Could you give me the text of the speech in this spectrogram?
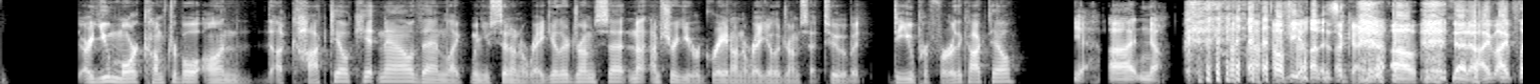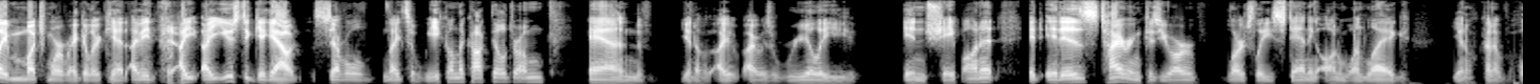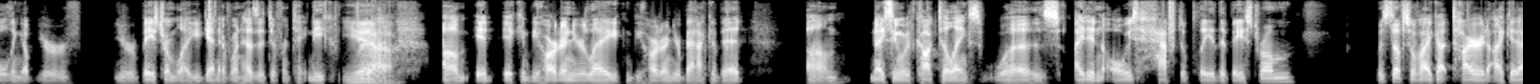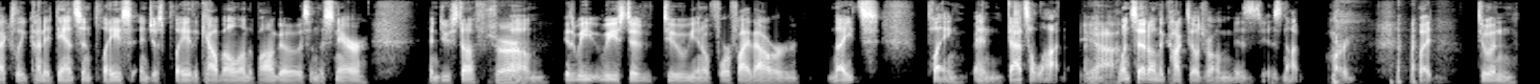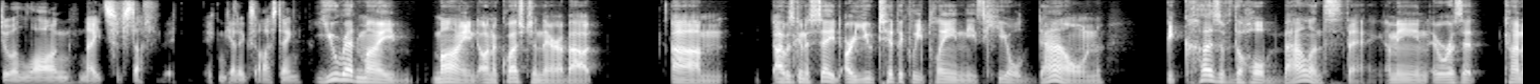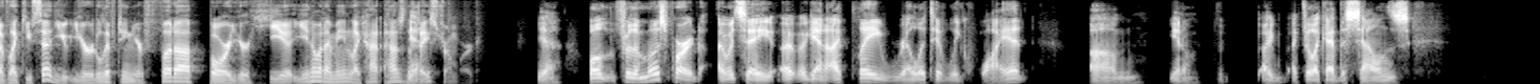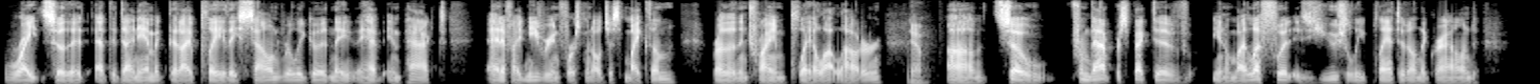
Are you more comfortable on a cocktail kit now than like when you sit on a regular drum set? Not, I'm sure you were great on a regular drum set too, but do you prefer the cocktail? yeah uh no i'll be honest Okay. um, no no I, I play much more regular kit i mean Yeah. I, I used to gig out several nights a week on the cocktail drum and you know i, I was really in shape on it it, it is tiring because you are largely standing on one leg you know kind of holding up your your bass drum leg again everyone has a different technique for that. Yeah, um, it, it can be hard on your leg it can be hard on your back a bit um, nice thing with Cocktail Angst was i didn't always have to play the bass drum with stuff so if i got tired i could actually kind of dance in place and just play the cowbell and the bongos and the snare and do stuff Sure. because we, we used to do you know four or five hour nights playing and that's a lot I mean, Yeah. one set on the cocktail drum is is not hard but doing doing long nights of stuff it, it can get exhausting you read my mind on a question there about um I was going to say are you typically playing these heel down because of the whole balance thing? I mean, or is it kind of like you said you you're lifting your foot up or your heel, you know what I mean? Like how how does the Yeah. bass drum work? Yeah. Well, for the most part, I would say again, I play relatively quiet. Um, you know, I I feel like I have the sounds right so that at the dynamic that I play, they sound really good and they they have impact. And if I need reinforcement, I'll just mic them rather than try and play a lot louder. Yeah. Um, so from that perspective, you know, my left foot is usually planted on the ground.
